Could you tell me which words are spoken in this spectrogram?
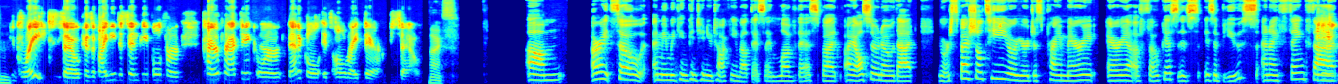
Mhm. great. So, because if I need to send people for chiropractic or medical, it's all right there. So, Nice. Um, all right, so I mean, we can continue talking about this. I love this, but I also know that your specialty or your just primary area of focus is is abuse, and I think that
